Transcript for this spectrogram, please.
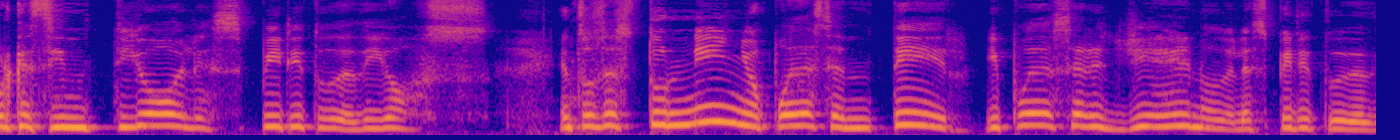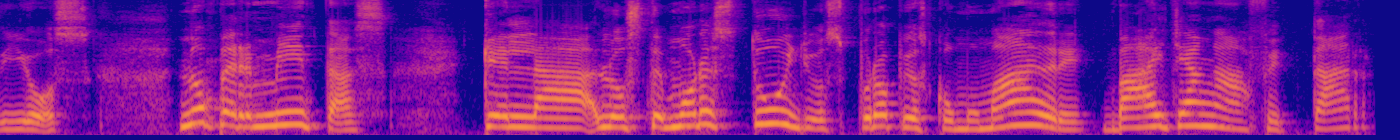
porque sintió el Espíritu de Dios. Entonces tu niño puede sentir y puede ser lleno del Espíritu de Dios. No permitas que los temores tuyos propios como madre vayan a afectar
